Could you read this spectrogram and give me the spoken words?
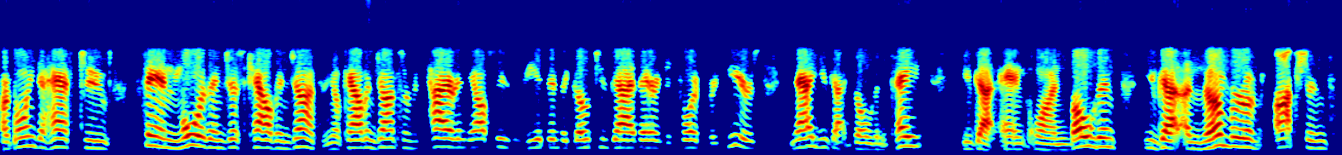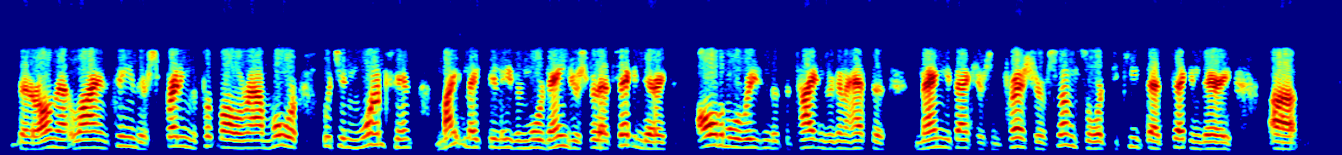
are going to have to thin more than just Calvin Johnson. You know, Calvin Johnson retired in the offseason. He had been the go-to guy there in Detroit for years. Now you got Golden Tate, you've got Anquan Boldin, you've got a number of options that are on that Lions team. They're spreading the football around more, which in one sense might make them even more dangerous for that secondary. All the more reason that the Titans are going to have to manufacture some pressure of some sort to keep that secondary uh,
